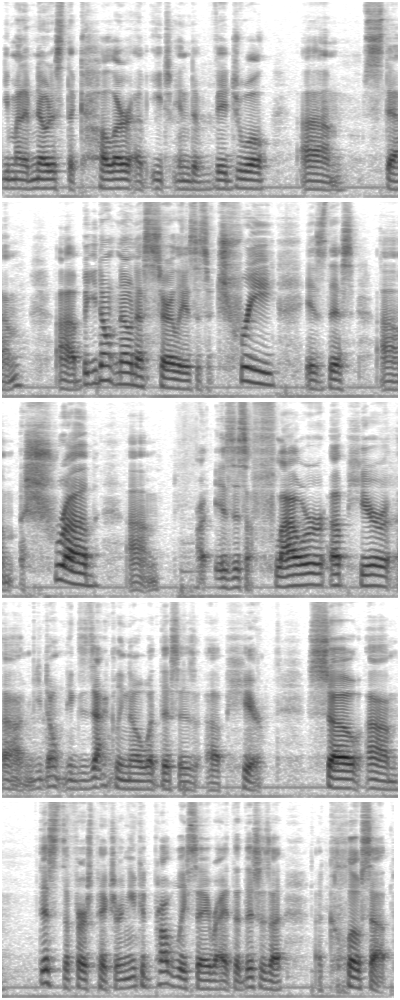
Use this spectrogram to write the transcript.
you might have noticed the color of each individual um, stem, uh, but you don't know necessarily is this a tree? Is this um, a shrub? Um, is this a flower up here? Um, you don't exactly know what this is up here. So um, this is the first picture, and you could probably say, right, that this is a, a close-up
